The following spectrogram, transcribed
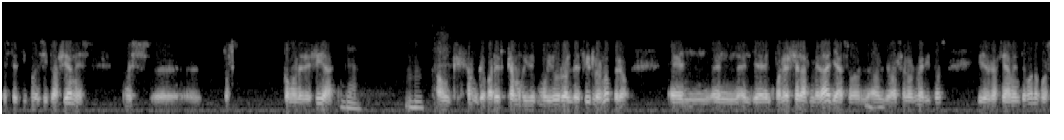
este tipo de situaciones, pues eh, pues como le decía, aunque aunque parezca muy muy duro el decirlo, ¿no? Pero el, el, ponerse las medallas o el llevarse los méritos y desgraciadamente bueno pues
